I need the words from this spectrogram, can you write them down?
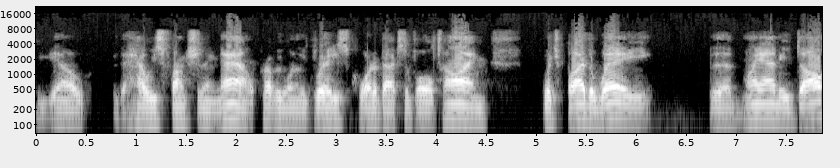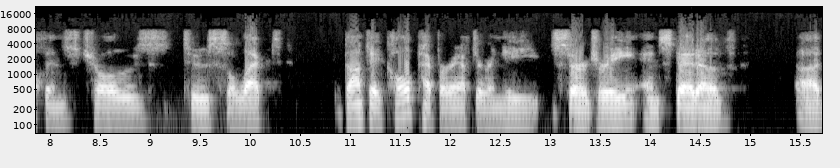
you know, how he's functioning now. Probably one of the greatest quarterbacks of all time. Which, by the way, the Miami Dolphins chose to select Daunte Culpepper after a knee surgery instead of uh,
